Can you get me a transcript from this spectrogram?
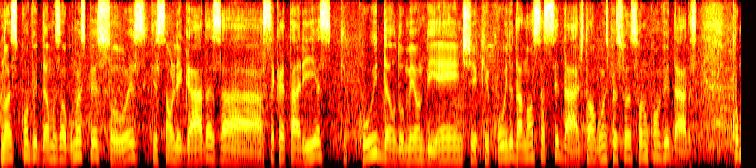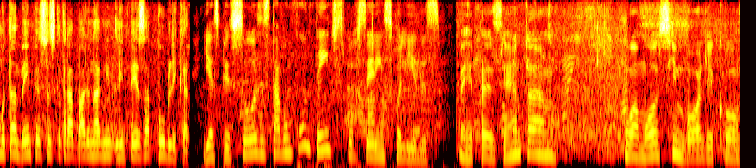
nós convidamos algumas pessoas que são ligadas a secretarias que cuidam do meio ambiente, que cuidam da nossa cidade. Então, algumas pessoas foram convidadas, como também pessoas que trabalham na limpeza pública. E as pessoas estavam contentes por serem escolhidas. Representa o amor simbólico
